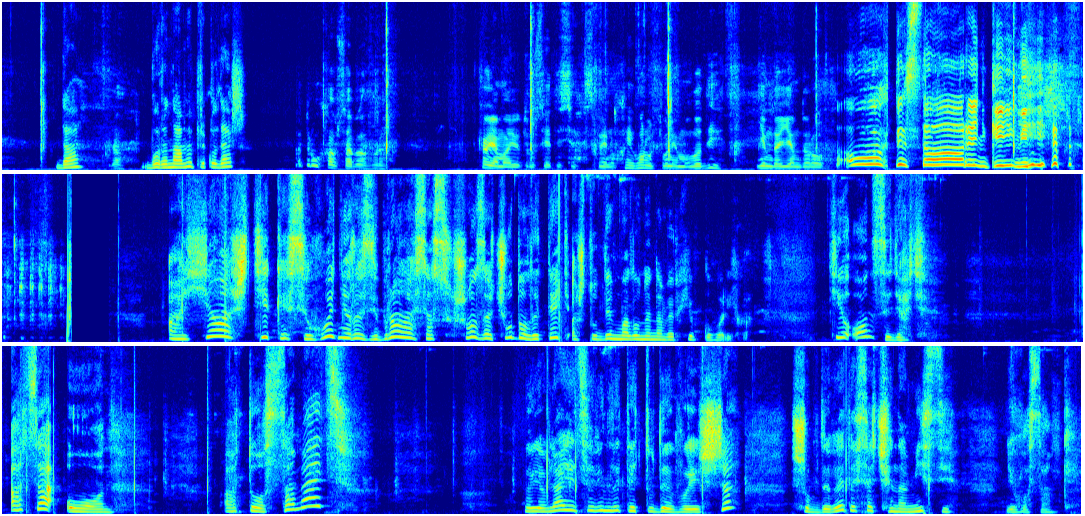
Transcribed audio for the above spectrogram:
да? Да. Боронами прикладеш? Петруха в себе гора. Що я маю труситися спину? Хай горуть вони молоді, їм даєм дорогу. Ох ти старенький мій. А я ж тільки сьогодні розібралася, що за чудо летить аж туди мало не на верхівку горіха. Ті он сидять. А це он. А то самець. Виявляється, він летить туди вище, щоб дивитися, чи на місці його самки.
